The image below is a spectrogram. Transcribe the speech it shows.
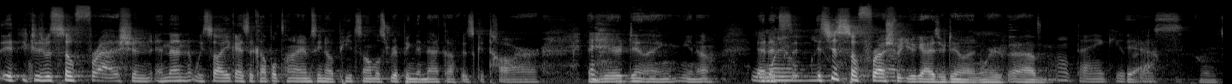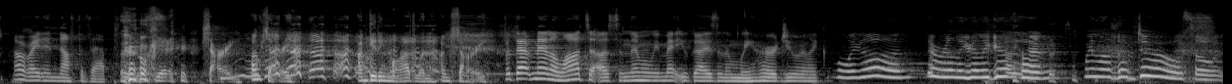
it, because it was so fresh, and and then we saw you guys a couple times. You know, Pete's almost ripping the neck off his guitar, and you're doing, you know, and it's Well, it's just so fresh what you guys are doing. We're um, Oh, thank you, Yeah. Chris. All right, enough of that, please. okay. Sorry, I'm sorry. I'm getting maudlin. I'm sorry. But that meant a lot to us. And then when we met you guys and then we heard you, we were like, oh my God, they're really, really good. we love them too. So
